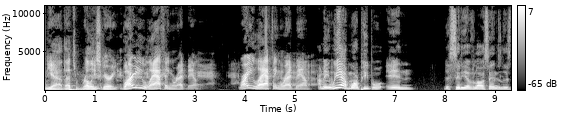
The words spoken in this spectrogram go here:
Yeah, that's really scary. Why are you laughing, Redban? Why are you laughing, Redban? I mean, we have more people in the city of Los Angeles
